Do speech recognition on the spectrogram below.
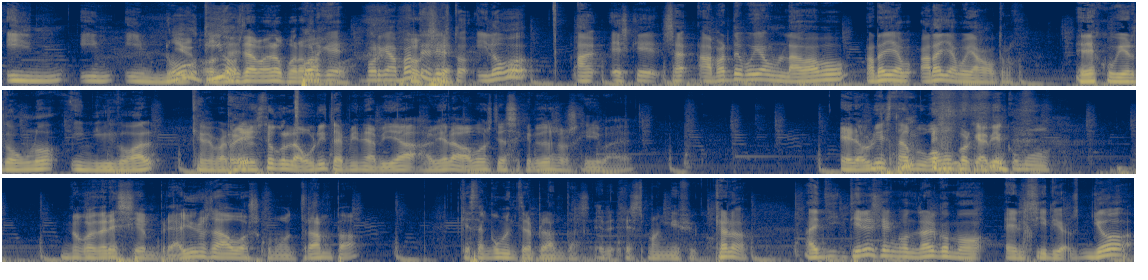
Y, y- y no, Y tío. dais la mano por porque, abajo. porque aparte es esto. Y luego, a- es que, o sea, aparte voy a un lavabo. Ahora ya, ahora ya voy a otro. He descubierto uno individual que me Pero parece. esto con la uni también había, había lavabos ya secretos a los que iba, ¿eh? En la uni estaba muy guapo porque había como... Me acordaré siempre. Hay unos lavabos como trampa que están como entre plantas. Es- Es magnífico. Claro, ahí tienes que encontrar como el sitio. Yo,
